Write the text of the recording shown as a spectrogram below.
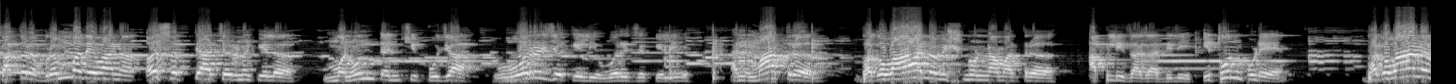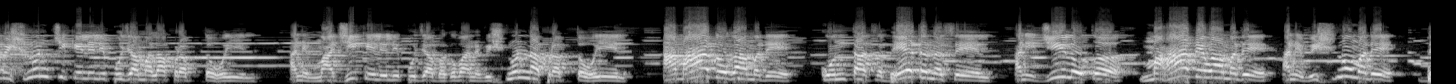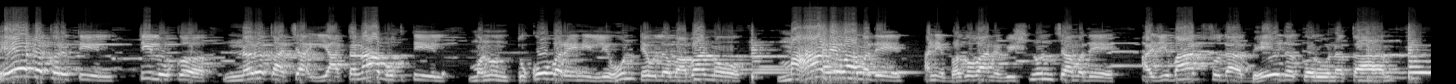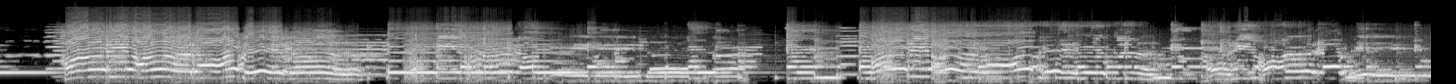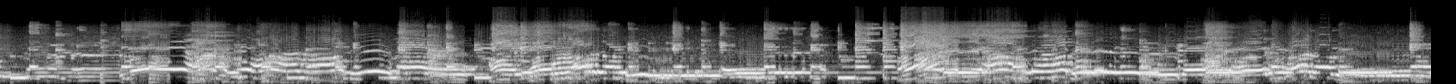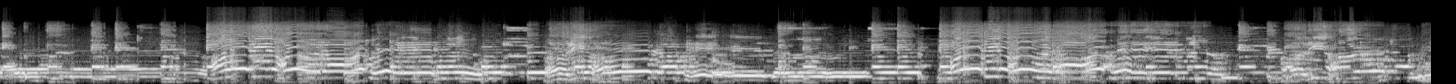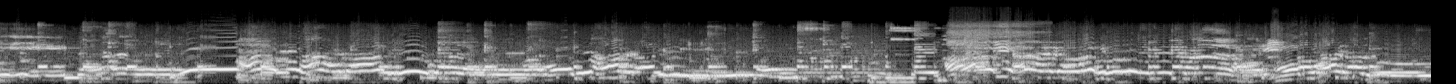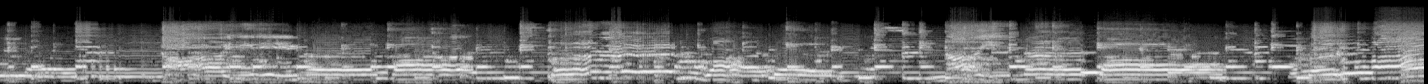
का तर ब्रह्मदेवानं असत्याचरण केलं म्हणून त्यांची पूजा वर्ज केली वर्ज केली. आणि मात्र भगवान विष्णूंना मात्र आपली जागा दिली. इथून पुढे भगवान विष्णूंची केलेली पूजा मला प्राप्त होईल आणि माझी केलेली पूजा भगवान विष्णूंना प्राप्त होईल. आम्हा दोघांमध्ये कोणताच भेद नसेल. आणि जी लोक महादेवामध्ये आणि विष्णूमध्ये भेद करतील ती लोक नरकाच्या यातना भोगतील. म्हणून तुकोबरेने लिहून ठेवलं बाबांनो महादेवामध्ये आणि भगवान विष्णूंच्या मध्ये अजिबात सुद्धा भेद करू नका. हरी हरा भेद हरी हरा भेद. हरा भेद नाही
